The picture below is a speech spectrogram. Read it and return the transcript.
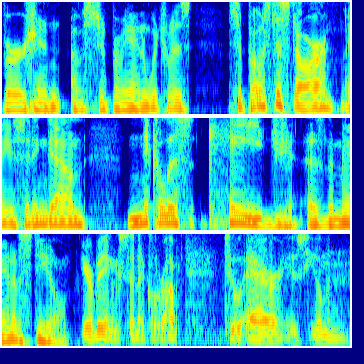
version of Superman, which was supposed to star. Are you sitting down? Nicolas Cage as the Man of Steel. You're being cynical, Rob. To err is human.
